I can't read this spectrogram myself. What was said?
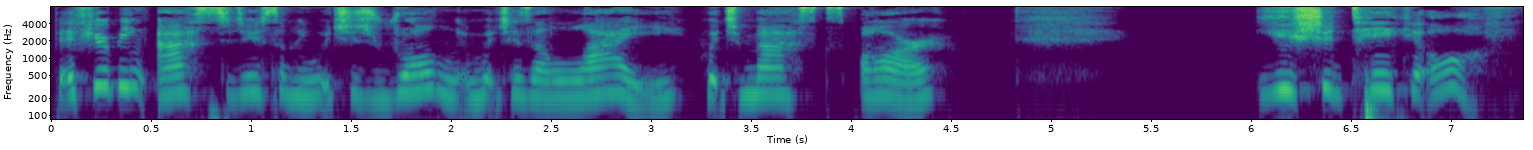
but if you're being asked to do something which is wrong and which is a lie, which masks are, you should take it off.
